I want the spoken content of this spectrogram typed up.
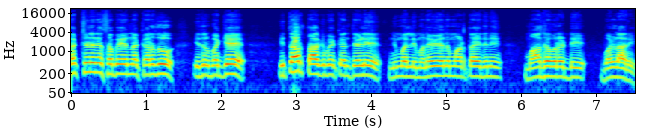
ತಕ್ಷಣವೇ ಸಭೆಯನ್ನು ಕರೆದು ಇದ್ರ ಬಗ್ಗೆ ಹಿತಾರ್ಥ ಆಗಬೇಕಂತೇಳಿ ನಿಮ್ಮಲ್ಲಿ ಮನವಿಯನ್ನು ಮಾಡ್ತಾ ಇದ್ದೀನಿ. ಮಾಧವರೆಡ್ಡಿ ಬಳ್ಳಾರಿ.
